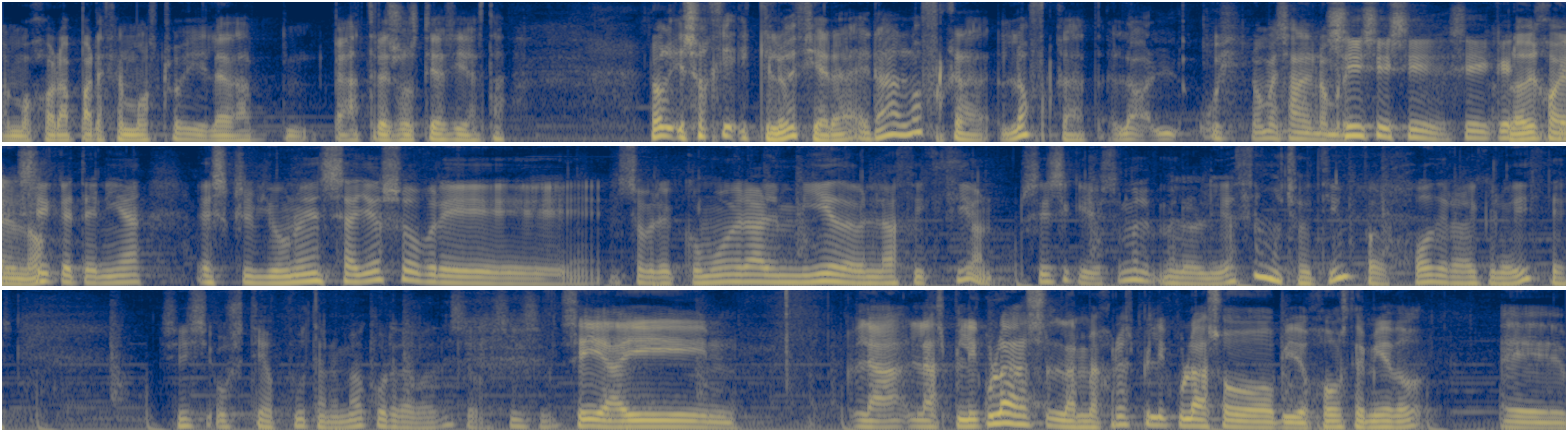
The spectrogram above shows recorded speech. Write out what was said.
lo mejor aparece el monstruo y le da tres hostias y ya está. No, eso que, que lo decía, era, era Lovecraft. Lovecraft. Lo- lo- uy, no me sale el nombre. Sí, sí, sí, sí. Que, Lo dijo él, ¿no? Sí, que tenía escribió un ensayo sobre sobre cómo era el miedo en la ficción. Sí, sí, que yo eso me, me lo leí hace mucho tiempo. Joder, ahora que lo dices. Sí, sí, hostia puta, no me acordaba de eso. Sí, sí. Sí, hay. la- las películas, las mejores películas o videojuegos de miedo eh,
